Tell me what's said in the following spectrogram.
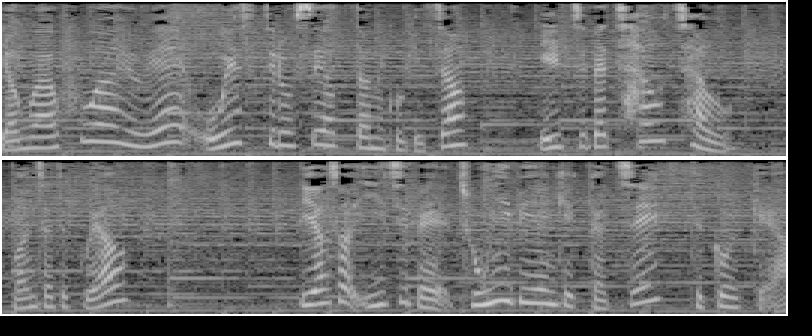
영화 후아유의 OST로 쓰였던 곡이죠. 1집의 차우차우 먼저 듣고요. 이어서 2집의 종이 비행기까지 듣고 올게요.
